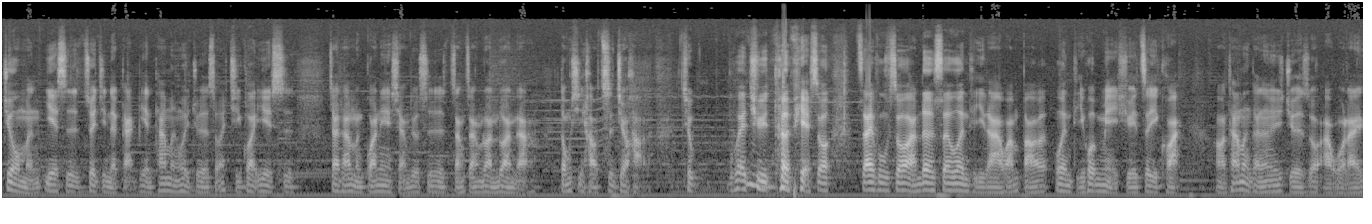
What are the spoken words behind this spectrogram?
就我们夜市最近的改变，他们会觉得说，哎，奇怪，夜市在他们观念想就是脏脏乱乱的。东西好吃就好了，就不会去特别说在乎说啊，垃圾问题啦、环保问题或美学这一块，啊，他们可能就觉得说啊，我来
